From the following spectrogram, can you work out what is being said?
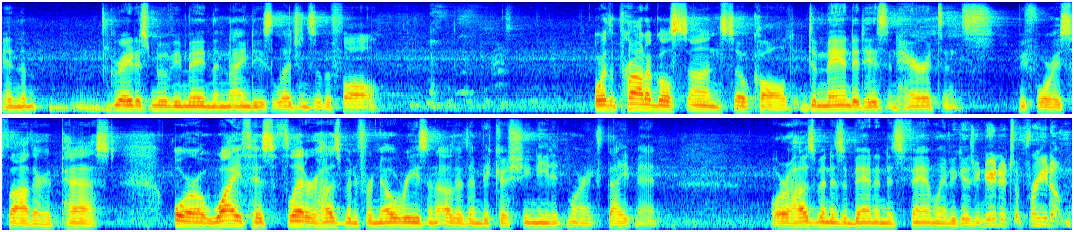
in the greatest movie made in the 90s, Legends of the Fall, or the prodigal son, so called, demanded his inheritance before his father had passed, or a wife has fled her husband for no reason other than because she needed more excitement, or a husband has abandoned his family because he needed some freedom.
